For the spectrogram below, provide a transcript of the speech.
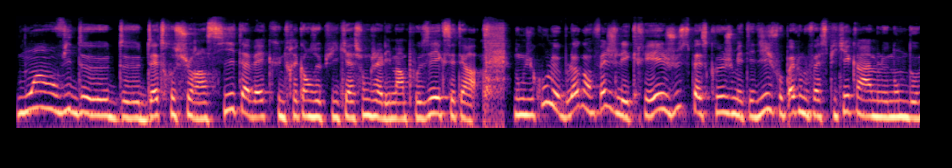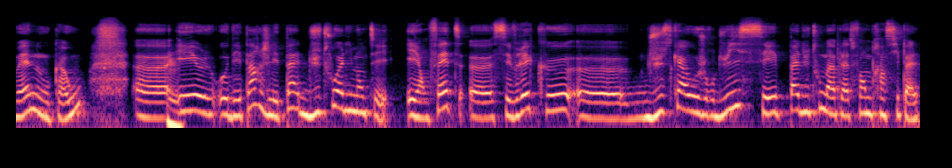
moins envie de d'être sur un site avec une fréquence de publication que j'allais m'imposer, etc. Donc du coup, le blog, en fait, je l'ai créé juste parce que je m'étais dit, il faut pas que je me fasse piquer quand même le nom de domaine au cas où. Euh, hmm. Et euh, au départ, je l'ai pas du tout alimenté. Et en fait, euh, c'est vrai que euh, jusqu'à aujourd'hui, c'est pas du tout ma plateforme principale.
